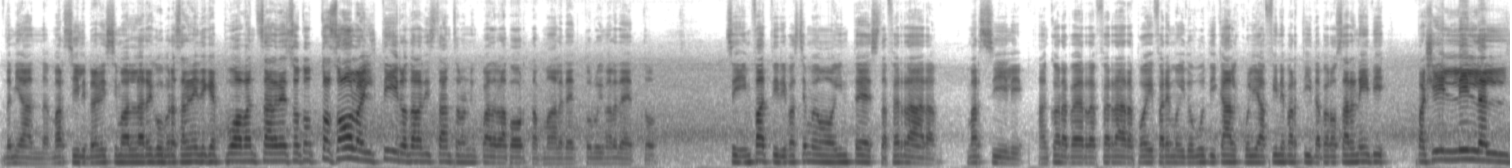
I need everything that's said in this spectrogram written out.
Damian, Marsili bravissimo al recupero, Saraniti che può avanzare adesso tutto solo, il tiro dalla distanza non inquadra la porta, maledetto lui, maledetto. Sì, infatti ripassiamo in testa, Ferrara, Marsili, ancora per Ferrara, poi faremo i dovuti calcoli a fine partita, però Saraneti, Pacilli, il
